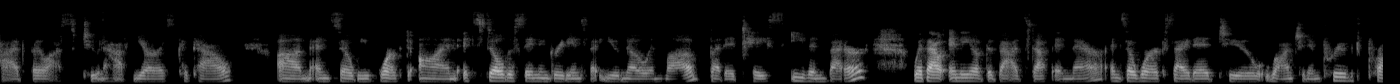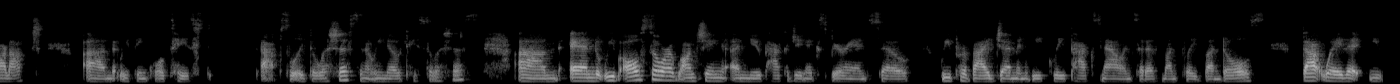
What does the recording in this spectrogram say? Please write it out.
had for the last two and a half years, cacao. Um, and so we've worked on it's still the same ingredients that you know and love, but it tastes even better without any of the bad stuff in there. And so we're excited to launch an improved product um, that we think will taste absolutely delicious and that we know tastes delicious. Um, and we've also are launching a new packaging experience. So we provide gem and weekly packs now instead of monthly bundles. That way that you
